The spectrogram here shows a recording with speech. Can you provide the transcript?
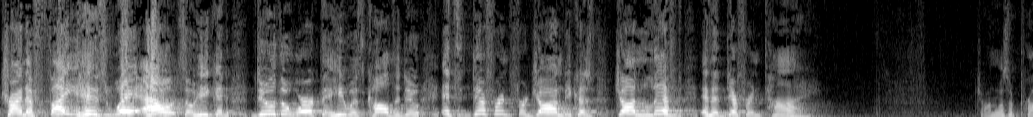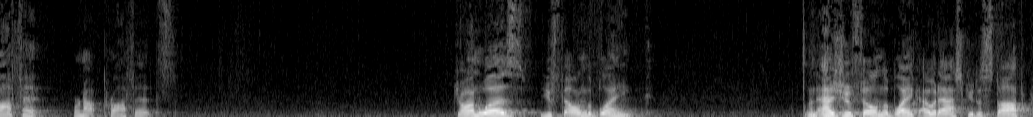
trying to fight his way out so he could do the work that he was called to do. It's different for John because John lived in a different time. John was a prophet. We're not prophets. John was, you fill in the blank. And as you fill in the blank, I would ask you to stop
